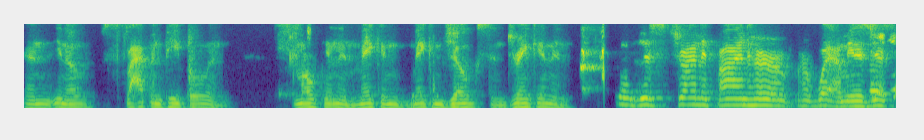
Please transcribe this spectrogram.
and you know, slapping people and smoking and making making jokes and drinking and you know, just trying to find her her way. I mean, it's just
